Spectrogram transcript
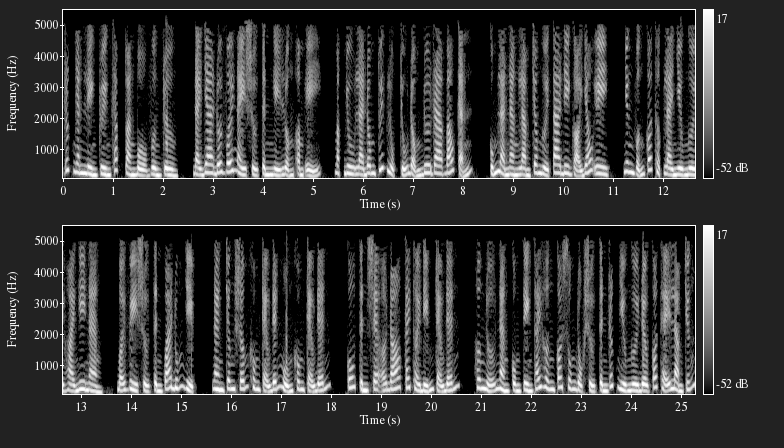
rất nhanh liền truyền khắp toàn bộ vườn trường, đại gia đối với này sự tình nghị luận ầm ĩ, mặc dù là đông tuyết lục chủ động đưa ra báo cảnh, cũng là nàng làm cho người ta đi gọi giáo y, nhưng vẫn có thật là nhiều người hoài nghi nàng, bởi vì sự tình quá đúng dịp, nàng chân sớm không trẹo đến muộn không trẹo đến, cố tình sẽ ở đó cái thời điểm trẹo đến, hơn nữa nàng cùng tiền Thái Hân có xung đột sự tình rất nhiều người đều có thể làm chứng,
